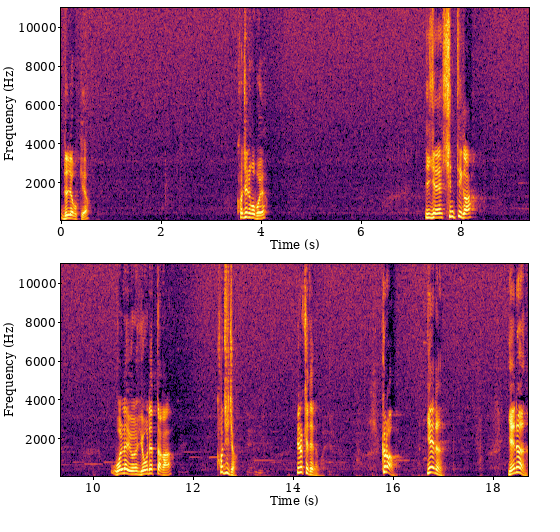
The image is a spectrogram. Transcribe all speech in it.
늘려볼게요. 커지는 거 보여? 이게 흰 띠가 원래 요, 요랬다가 커지죠. 이렇게 되는 거예요. 그럼 얘는 얘는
